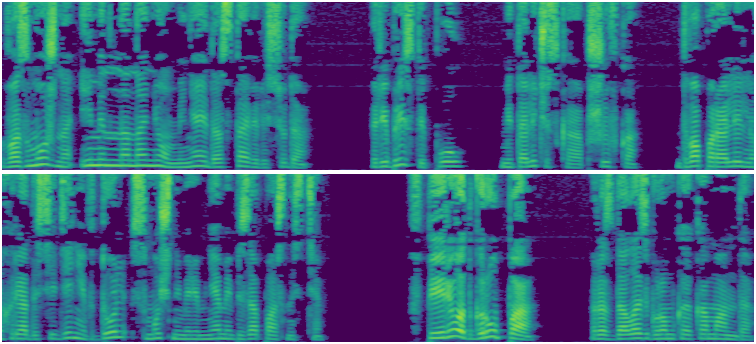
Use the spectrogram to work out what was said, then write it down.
Возможно, именно на нем меня и доставили сюда. Ребристый пол, металлическая обшивка, два параллельных ряда сидений вдоль с мощными ремнями безопасности. «Вперед, группа!» — раздалась громкая команда.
